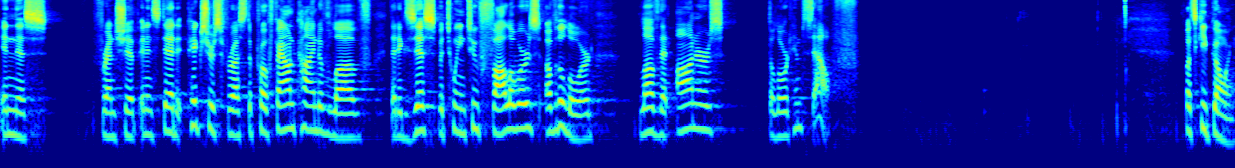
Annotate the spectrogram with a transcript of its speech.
in this friendship, and instead it pictures for us the profound kind of love that exists between two followers of the Lord, love that honors the Lord Himself. Let's keep going.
